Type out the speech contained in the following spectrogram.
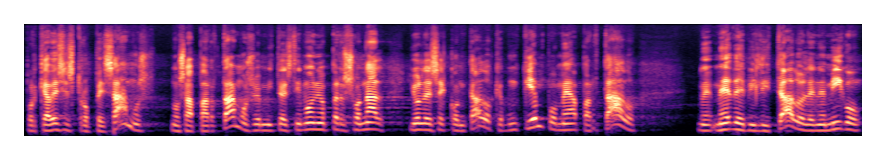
porque a veces tropezamos, nos apartamos. En mi testimonio personal, yo les he contado que un tiempo me he apartado, me, he debilitado, el enemigo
